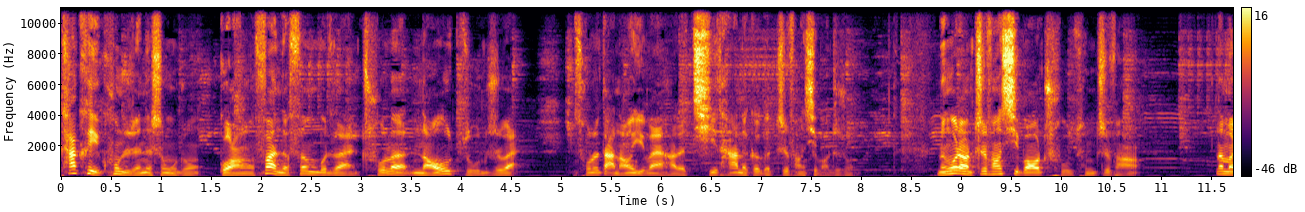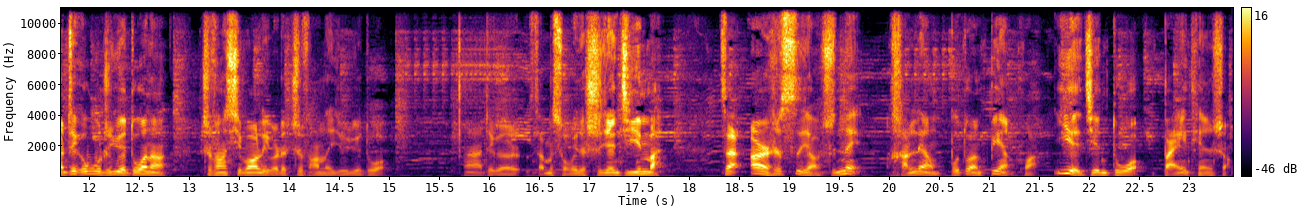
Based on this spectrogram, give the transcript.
它可以控制人的生物钟，广泛的分布在除了脑组织外，除了大脑以外哈的其他的各个脂肪细胞之中，能够让脂肪细胞储存脂肪。那么这个物质越多呢，脂肪细胞里边的脂肪呢也就越多。啊，这个咱们所谓的时间基因吧，在二十四小时内含量不断变化，夜间多，白天少，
